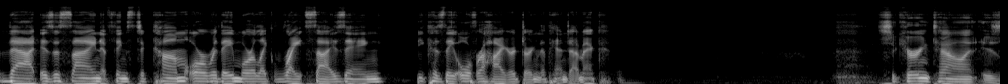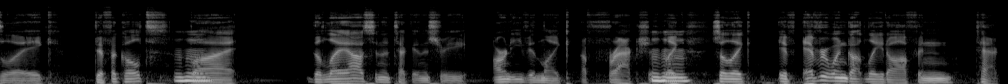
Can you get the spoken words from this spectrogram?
that is a sign of things to come, or were they more like right sizing because they overhired during the pandemic? securing talent is like difficult, Mm-hmm. but the layoffs in the tech industry aren't even like a fraction. Mm-hmm. Like so like if everyone got laid off in tech,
